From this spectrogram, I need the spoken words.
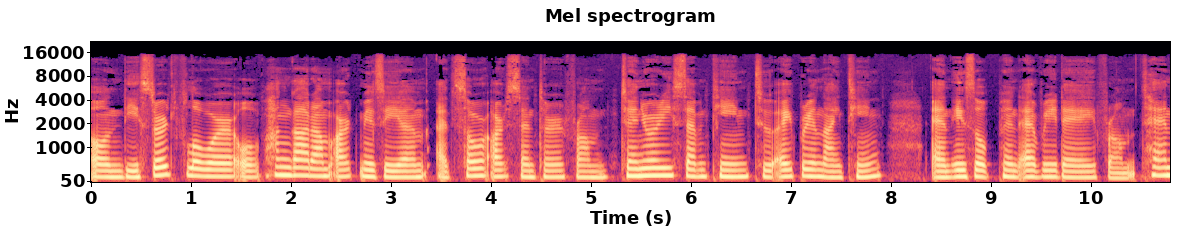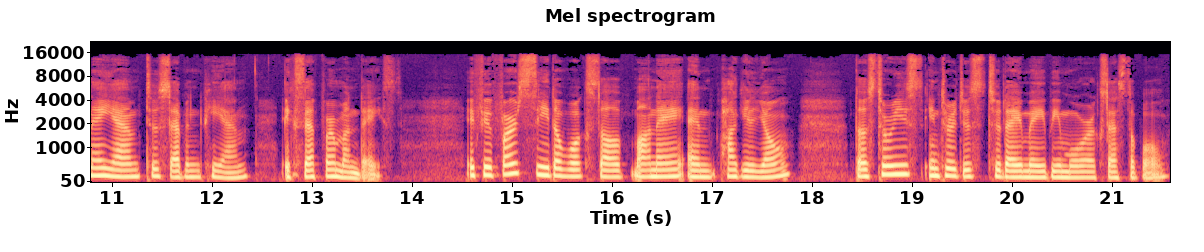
on the third floor of Hangaram Art Museum at Seoul Art Center from January 17 to April 19 and is open every day from 10 a.m. to 7 p.m. except for Mondays. If you first see the works of Monet and Park Il-young, the stories introduced today may be more accessible.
